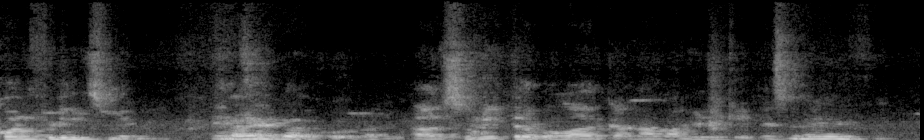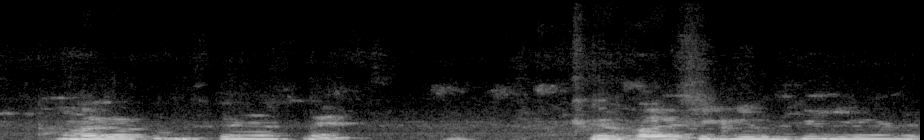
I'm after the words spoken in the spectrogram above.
कॉन्फिडेंस में। सुनेत्रा पवार का नाम आगे ढकेलने से अरे, हमारा कॉन्फिडेंस नहीं कि उनकी जीवन है।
